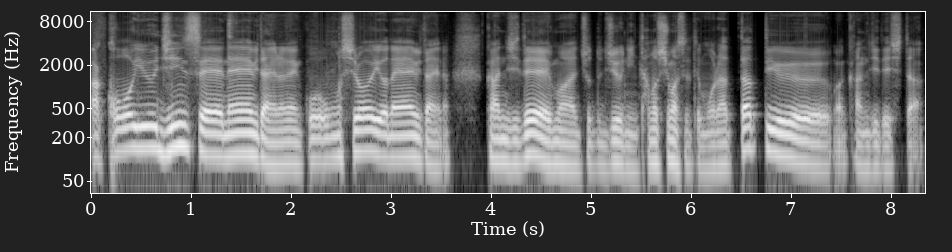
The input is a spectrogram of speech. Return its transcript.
あ、こういう人生ね、みたいなね、こう面白いよね、みたいな感じで、まあちょっと10人楽しませてもらったっていう、感じでした。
